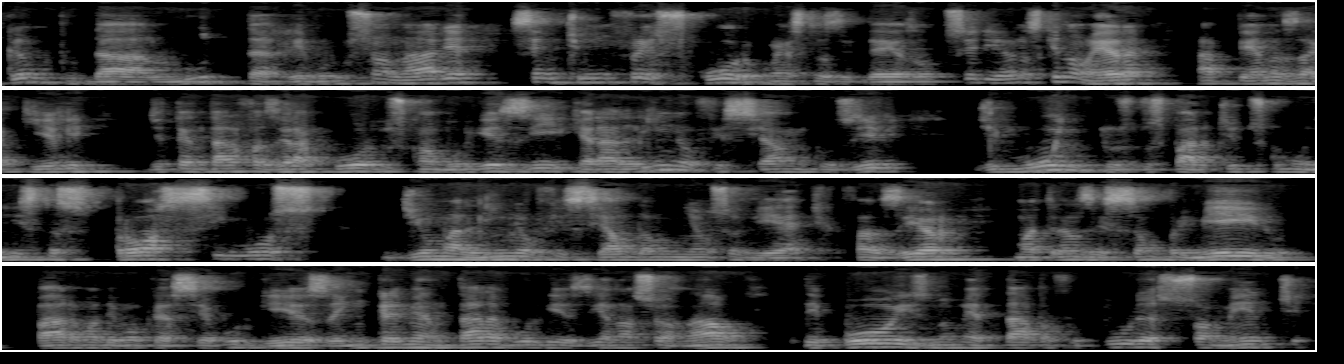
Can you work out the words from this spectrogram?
campo da luta revolucionária sentiu um frescor com estas ideias althusserianas, que não era apenas aquele de tentar fazer acordos com a burguesia, que era a linha oficial, inclusive, de muitos dos partidos comunistas próximos de uma linha oficial da União Soviética. Fazer uma transição primeiro para uma democracia burguesa, incrementar a burguesia nacional, depois, numa etapa futura, somente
